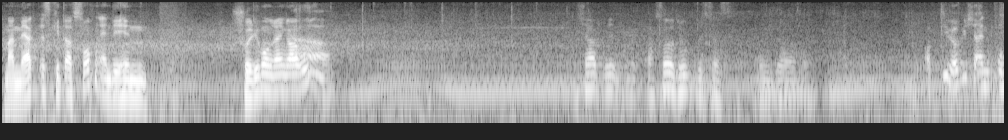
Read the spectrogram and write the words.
Man merkt, es geht aufs Wochenende hin. Entschuldigung, Rengaro. Ja. Ich hab. Achso, du bist das. Ob die wirklich ein. Oh,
